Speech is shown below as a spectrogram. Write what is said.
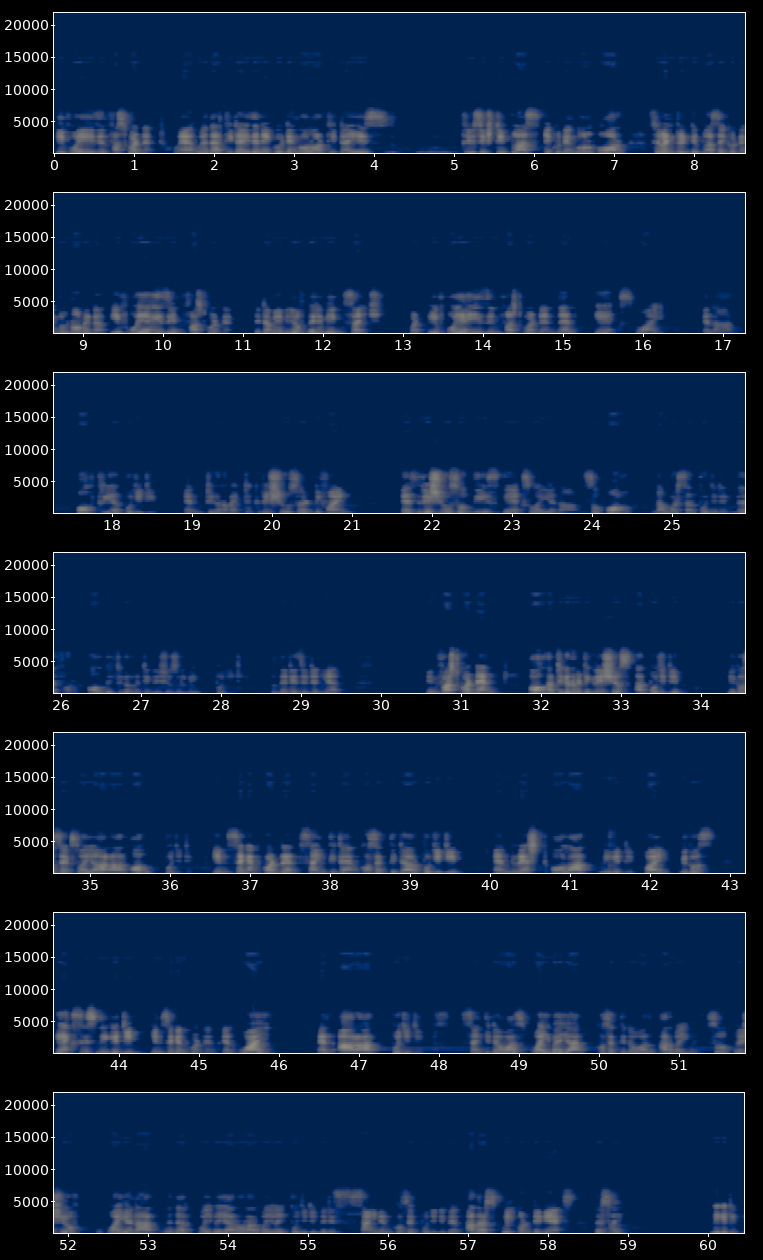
if OA is in first quadrant, whether theta is an acute angle or theta is mm, 360 plus acute angle or 720 plus acute angle, no matter. If OA is in first quadrant, theta may be of very big size, but if OA is in first quadrant, then X, Y, and R, all three are positive, and trigonometric ratios are defined as ratios of these X, Y, and R. So all numbers are positive, therefore all the trigonometric ratios will be positive. So that is written here. In first quadrant, all the trigonometric ratios are positive because x, y, r are all positive. In second quadrant, sine theta and cosec theta are positive and rest all are negative. Why? Because x is negative in second quadrant and y and r are positive. Sine theta was y by r, cosec theta was r by y. So ratio of y and r, whether y by r or r by y positive, that is sine and cosec positive and others will contain x. That's why negative.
